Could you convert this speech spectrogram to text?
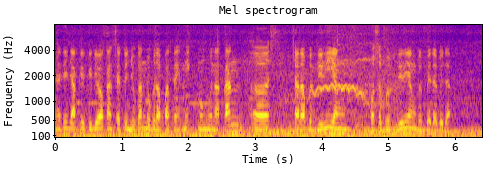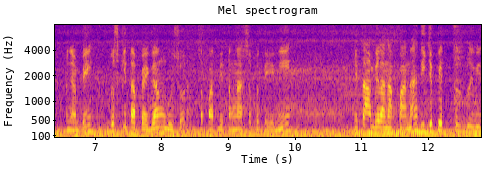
Nanti di akhir video akan saya tunjukkan beberapa teknik menggunakan e, cara berdiri yang pose berdiri yang berbeda-beda. Menyamping terus kita pegang busur tepat di tengah seperti ini kita ambil anak panah dijepit terlebih,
